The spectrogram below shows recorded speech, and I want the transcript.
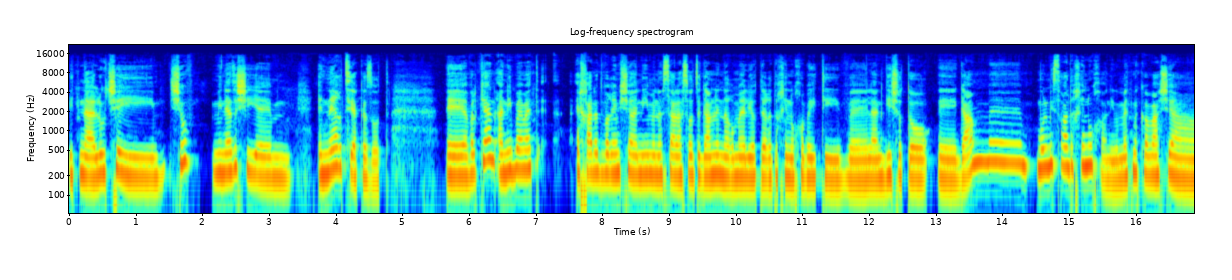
התנהלות שהיא, שוב, מין איזושהי אה, אנרציה כזאת. אה, אבל כן, אני באמת אחד הדברים שאני מנסה לעשות זה גם לנרמל יותר את החינוך הביתי ולהנגיש אותו אה, גם אה, מול משרד החינוך. אני באמת מקווה שה...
